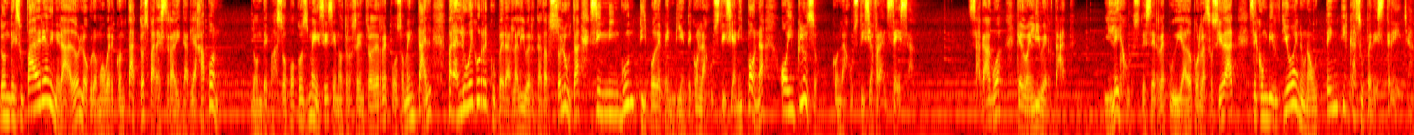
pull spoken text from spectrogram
donde su padre adinerado logró mover contactos para extraditarle a Japón donde pasó pocos meses en otro centro de reposo mental para luego recuperar la libertad absoluta sin ningún tipo de pendiente con la justicia nipona o incluso con la justicia francesa. Sagawa quedó en libertad y lejos de ser repudiado por la sociedad, se convirtió en una auténtica superestrella.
